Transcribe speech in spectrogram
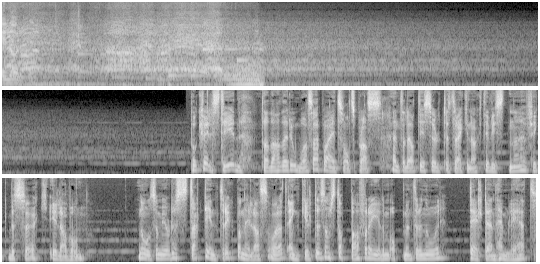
i Norge. På kveldstid, da det hadde roa seg på Eidsvolls plass, hendte det at de sultestreikende aktivistene fikk besøk i lavvoen. Noe som gjorde sterkt inntrykk på Nillas, var at enkelte som stoppa for å gi dem oppmuntrende ord, delte en hemmelighet.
